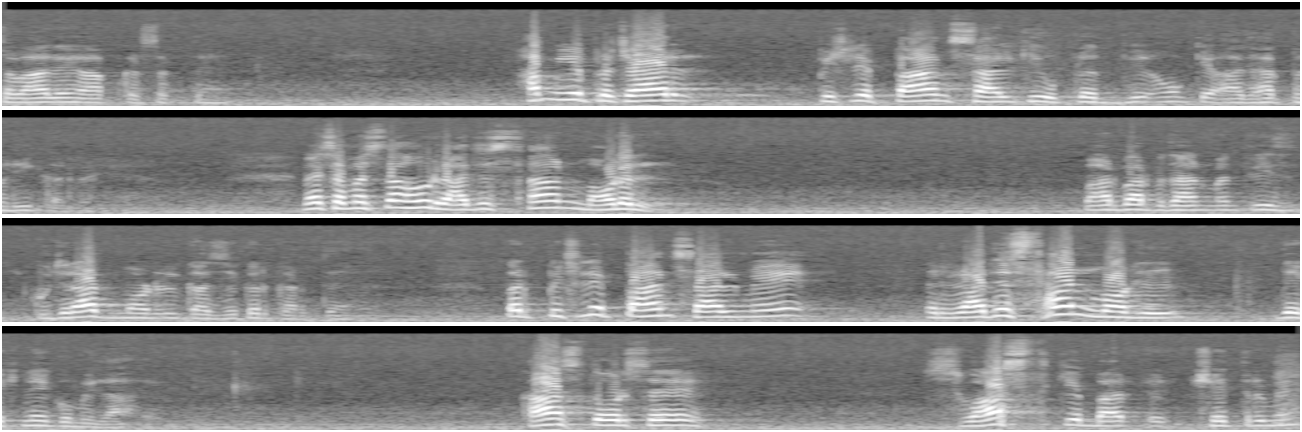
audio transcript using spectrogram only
सवाल है आप कर सकते हैं। हम ये प्रचार पिछले पाँच साल की उपलब्धियों के आधार पर ही कर रहे हैं। मैं समझता हूँ राजस्थान मॉडल बार बार प्रधानमंत्री गुजरात मॉडल का ज़िक्र करते हैं, पर पिछले पाँच साल में राजस्थान मॉडल देखने को मिला है। खास तौर से स्वास्थ्य के क्षेत्र में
